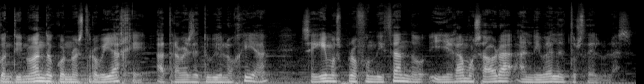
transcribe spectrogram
Continuando con nuestro viaje a través de tu biología, seguimos profundizando y llegamos ahora al nivel de tus células.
